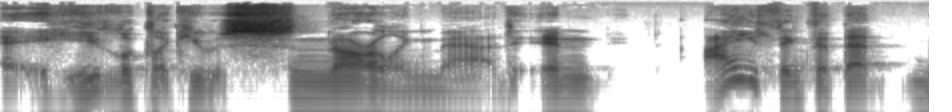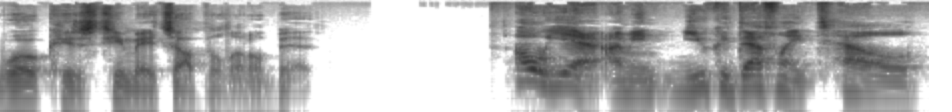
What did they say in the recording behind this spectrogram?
eh, he looked like he was snarling mad, and I think that that woke his teammates up a little bit. Oh yeah, I mean, you could definitely tell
